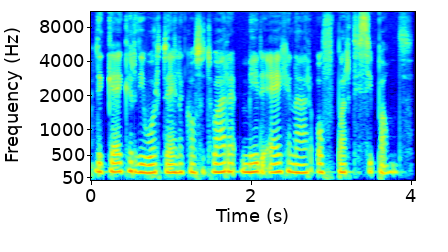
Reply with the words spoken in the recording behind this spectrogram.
De kijker die wordt eigenlijk als het ware mede-eigenaar of participant.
